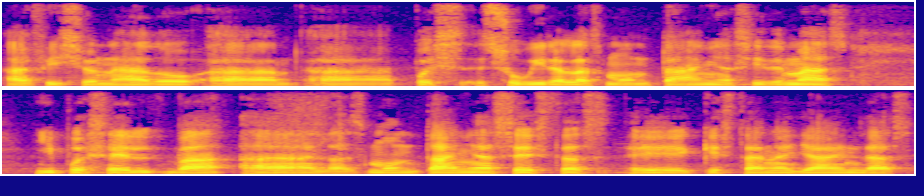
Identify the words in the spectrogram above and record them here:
aficionado a, pues subir a las montañas y demás. Y pues él va a las montañas estas eh, que están allá en las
